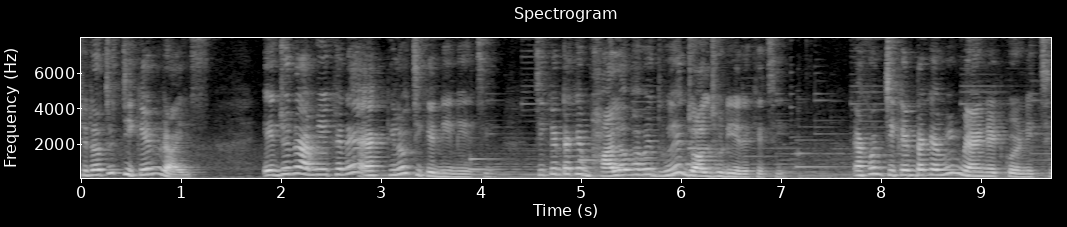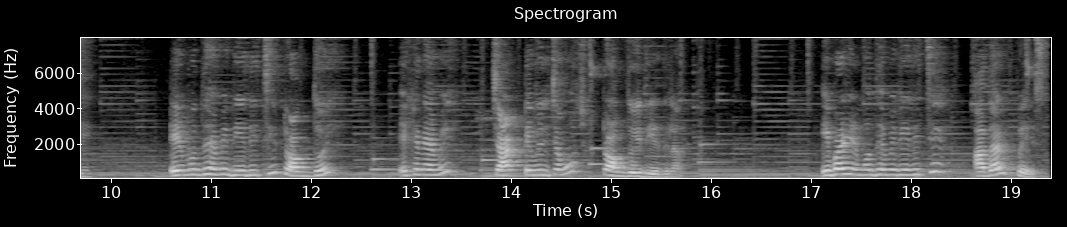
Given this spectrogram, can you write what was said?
সেটা হচ্ছে চিকেন রাইস এর জন্য আমি এখানে এক কিলো চিকেন নিয়ে নিয়েছি। চিকেনটাকে ভালোভাবে ধুয়ে জল ঝরিয়ে রেখেছি। এখন চিকেনটাকে আমি ম্যারিনেট করে নিচ্ছি। এর মধ্যে আমি দিয়ে দিচ্ছি টক দই। এখানে আমি চার টেবিল চামচ টক দই দিয়ে দিলাম। এবার এর মধ্যে আমি দিয়ে দিচ্ছি আদার পেস্ট।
